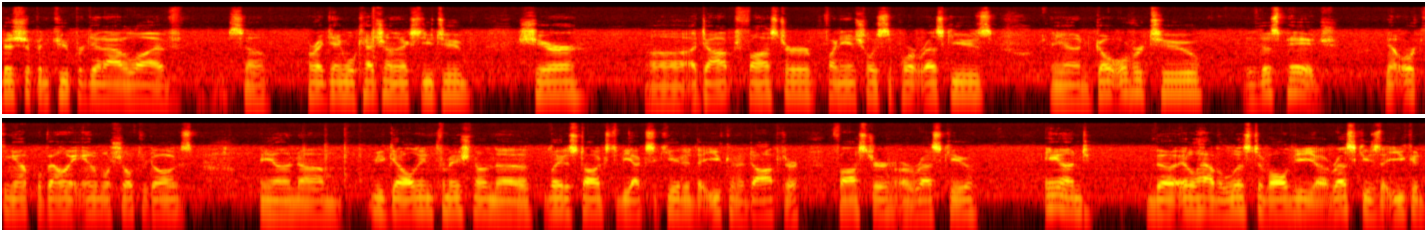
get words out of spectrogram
Bishop and Cooper get out alive. So, alright, gang, we'll catch you on the next YouTube. Share, uh, adopt, foster, financially support rescues, and go over to this page, Networking Apple Valley Animal Shelter Dogs, and um, you get all the information on the latest dogs to be executed that you can adopt or foster or rescue, and the it'll have a list of all the uh, rescues that you could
